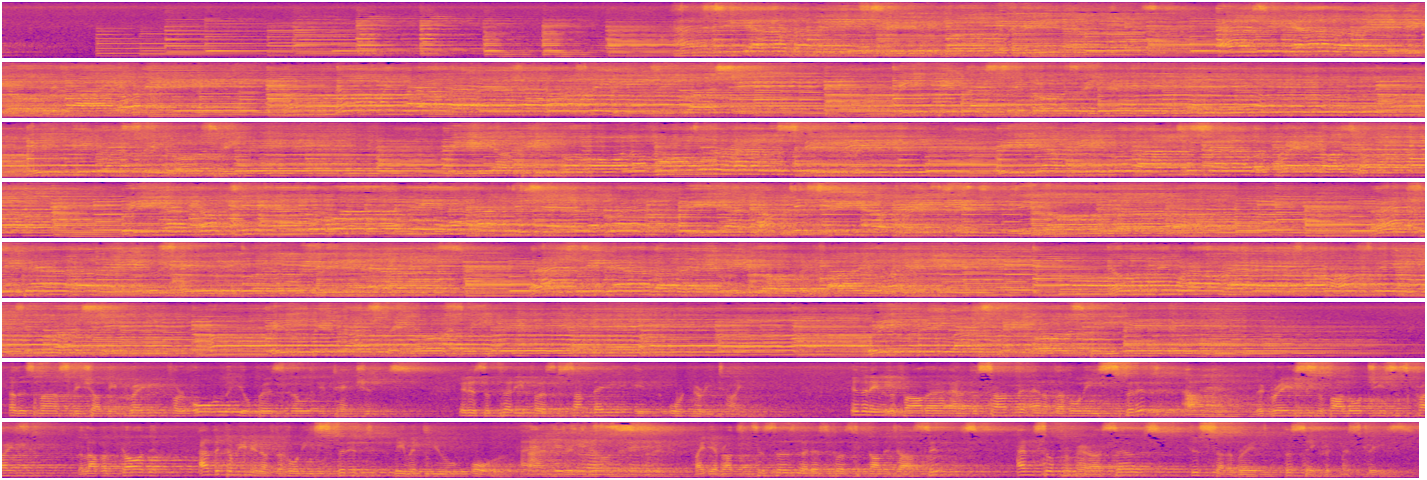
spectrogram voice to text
Mass, we shall be praying for all your personal intentions. It is the 31st Sunday in Ordinary Time. In the name of the Father, and of the Son, and of the Holy Spirit, Amen. the grace of our Lord Jesus Christ, the love of God, and the communion of the Holy Spirit be with you all. And with your spirit. My dear brothers and sisters, let us first acknowledge our sins and so prepare ourselves to celebrate the sacred mysteries.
